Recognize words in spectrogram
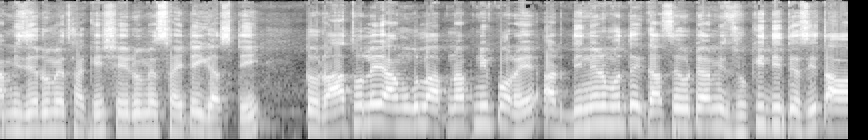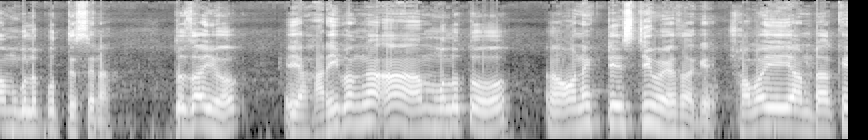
আমি যে রুমে থাকি, সেই রুমের সাইটেই গাছটি। তো রাত হলেই আমগুলো আপনা আপনি পড়ে আর দিনের মধ্যে গাছে উঠে আমি ঝুঁকি দিতেছি, তাও আমগুলো পড়তেছে না। তো যাই হোক, এই হাড়িভাঙা আম মূলত অনেক টেস্টি হয়ে থাকে। সবাই এই আমটাকে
